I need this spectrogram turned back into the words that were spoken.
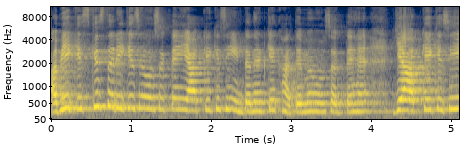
अब ये किस किस तरीके से हो सकते हैं? या आपके किसी इंटरनेट के खाते में हो सकते हैं, या आपके किसी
